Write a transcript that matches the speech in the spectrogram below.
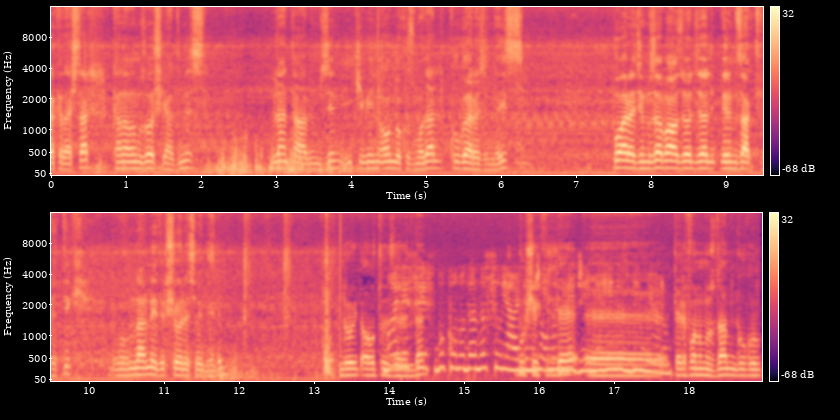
arkadaşlar, kanalımıza hoş geldiniz. Bülent abimizin 2019 model Kuga aracındayız. Bu aracımıza bazı özelliklerimizi aktif ettik. Bunlar nedir? Şöyle söyleyelim. Android Auto üzerinden Maalesef bu konuda nasıl bu yardımcı şekilde olabileceğimi henüz eee, bilmiyorum. telefonumuzdan Google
